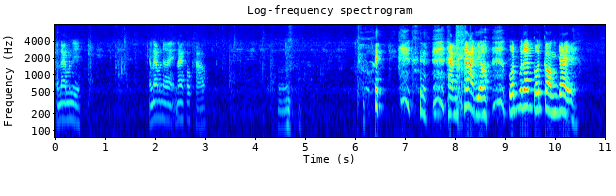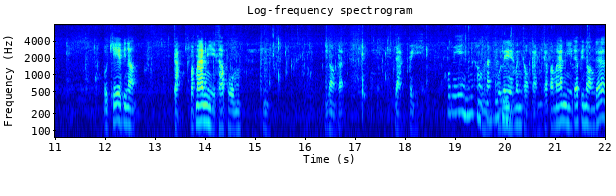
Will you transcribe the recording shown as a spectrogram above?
หันหน้ามันดิหันหน้ามันหน่อยหน้าขาวๆอืมหันข้าเดียว กดประดันกดกล่องใหญ่ โอเคพี่น้องกะประมาณนี้ครับ ผมอืมพี่น้องก็อยากไป โคเล่ให้มันเข้ากันโคเล่มันเข้ากันกับประมาณนี้เด้อพี่น้องเด้อ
